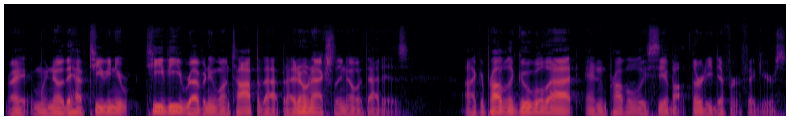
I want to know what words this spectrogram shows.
right? And we know they have TV TV revenue on top of that, but I don't actually know what that is. I could probably Google that and probably see about thirty different figures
